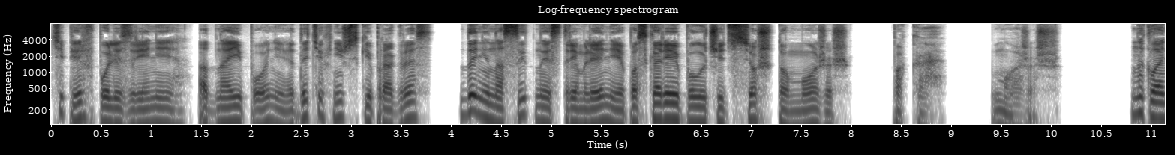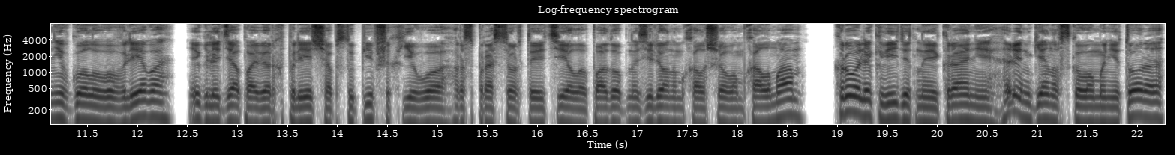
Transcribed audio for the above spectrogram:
Теперь в поле зрения одна Япония, да технический прогресс, да ненасытное стремление поскорее получить все, что можешь, пока можешь. Наклонив голову влево и глядя поверх плеч обступивших его распростертое тело, подобно зеленым холщовым холмам, кролик видит на экране рентгеновского монитора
